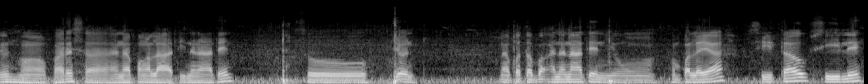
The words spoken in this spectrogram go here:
Yun mga pares, uh, napangalahati na natin. So, yun. Napatabaan na natin yung pampalaya, sitaw, sile.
